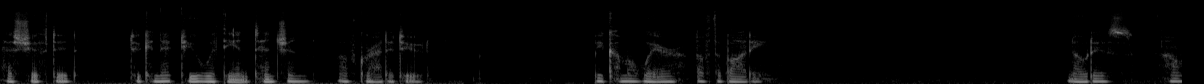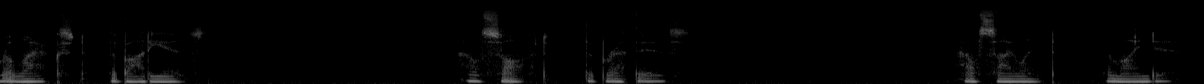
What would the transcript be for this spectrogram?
has shifted to connect you with the intention of gratitude. Become aware of the body. Notice how relaxed the body is, how soft the breath is, how silent the mind is,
